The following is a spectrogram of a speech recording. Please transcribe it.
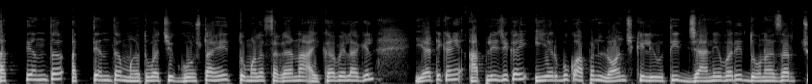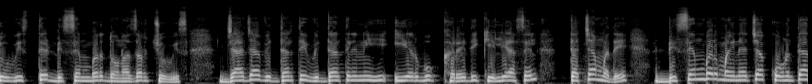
अत्यंत अत्यंत महत्वाची गोष्ट आहे. तुम्हाला सगळ्यांना ऐकावे लागेल. या ठिकाणी आपली जी काही इयरबुक आपण लॉन्च केली होती जानेवारी दोन हजार चोवीस ते डिसेंबर दोन हजार चोवीस. ज्या ज्या विद्यार्थी विद्यार्थिनींनी ही इयरबुक खरेदी केली असेल त्याच्यामध्ये डिसेंबर महिन्याच्या कोणत्या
